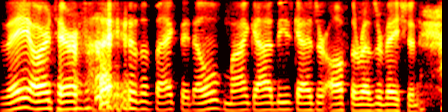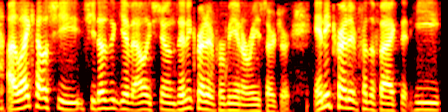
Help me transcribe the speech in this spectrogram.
They are terrified of the fact that oh my god, these guys are off the reservation. I like how she she doesn't give Alex Jones any credit for being a researcher, any credit for the fact that he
